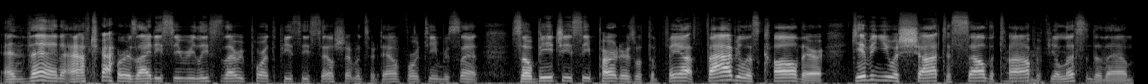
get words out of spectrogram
And then after hours, IDC releases that report. The PC sales shipments are down 14%. So BGC Partners with the fa- fabulous call there, giving you a shot to sell the top if you listen to them,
